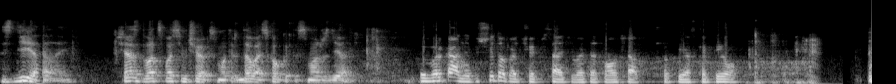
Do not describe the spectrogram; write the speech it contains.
сделай. Сейчас 28 человек смотрит, давай, сколько ты сможешь сделать? Ты в РК напиши только, что писать в этот волчат, чтобы я скопил.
